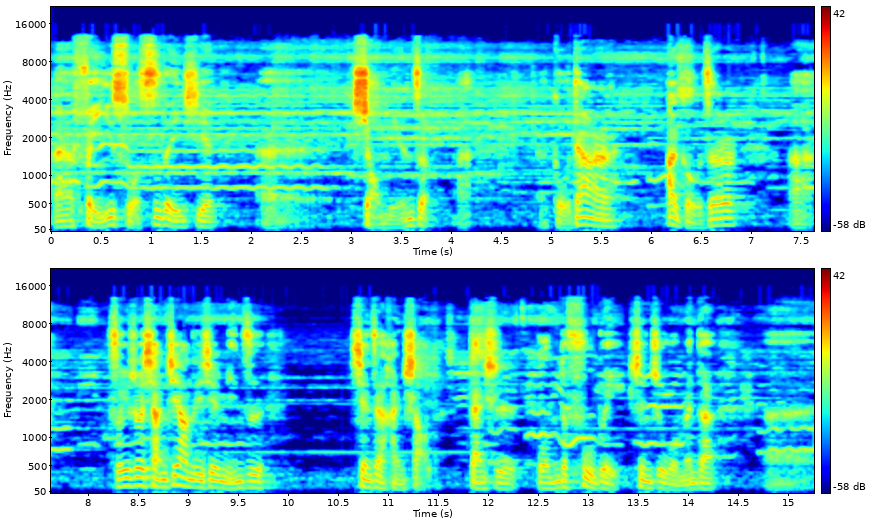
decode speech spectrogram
呃匪夷所思的一些呃小名字啊，狗蛋儿、二狗子儿啊，所以说像这样的一些名字现在很少了，但是我们的父辈甚至我们的呃。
